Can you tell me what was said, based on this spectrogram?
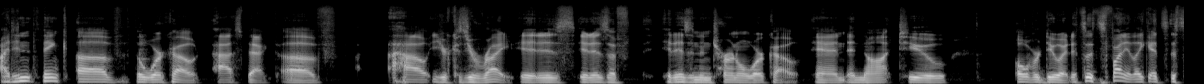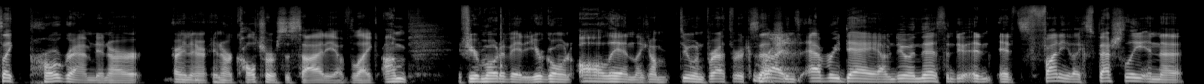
I didn't think of the workout aspect of how you're because you're right. It is it is a it is an internal workout and and not to overdo it. It's it's funny like it's it's like programmed in our in our in our culture society of like I'm if you're motivated, you're going all in. Like I'm doing breathwork sessions right. every day. I'm doing this and do and it's funny, like especially in the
